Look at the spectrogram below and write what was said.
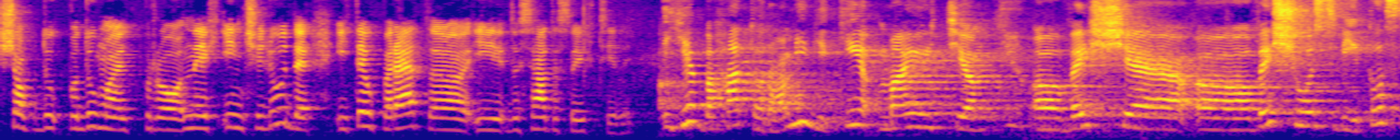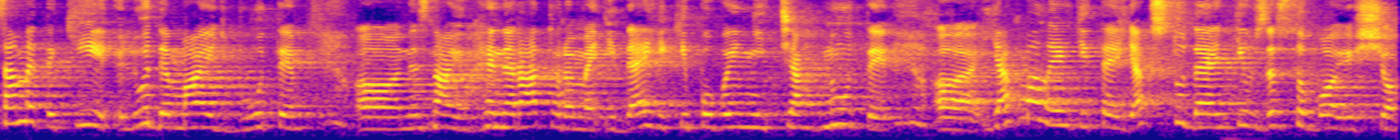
що подумають про них інші люди, і йти вперед е, і досягати своїх цілей. Є багато ромів, які мають е, вище, е, вищу освіту. Саме такі люди мають бути, е, не знаю, генераторами ідей, які повинні тягнути як малих дітей, як студентів за собою, що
